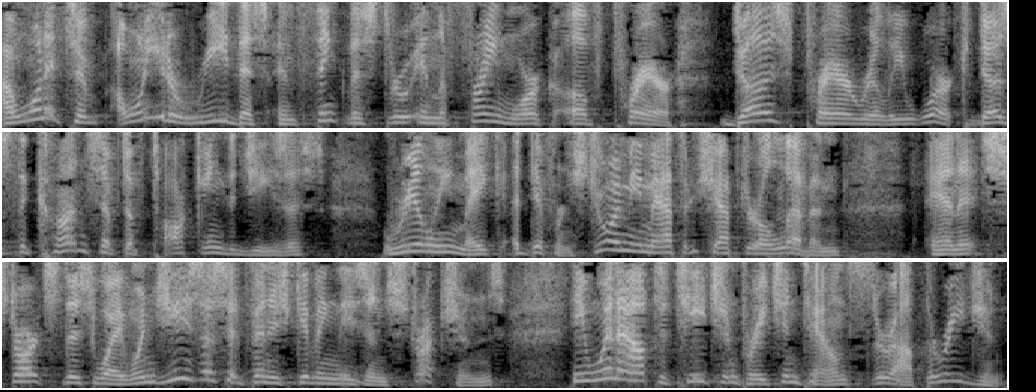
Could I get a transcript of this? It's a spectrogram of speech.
I want it to. I want you to read this and think this through in the framework of prayer. Does prayer really work? Does the concept of talking to Jesus really make a difference? Join me, Matthew chapter 11 and it starts this way. When Jesus had finished giving these instructions, he went out to teach and preach in towns throughout the region.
